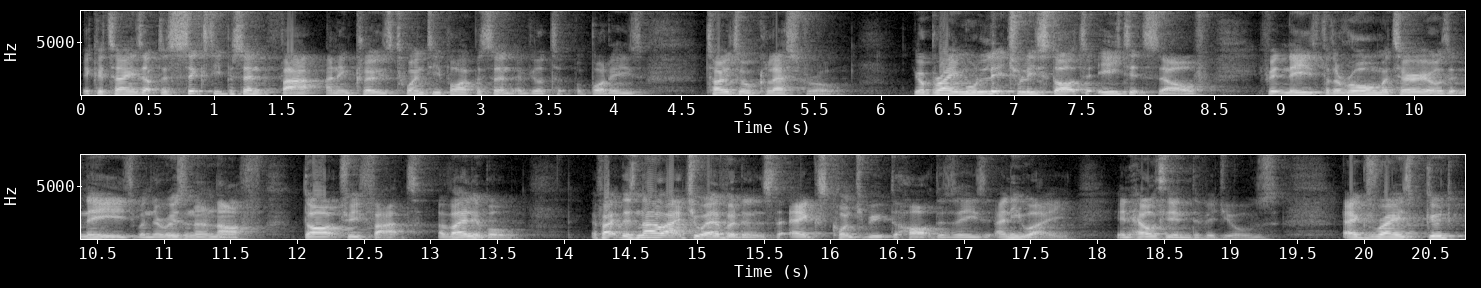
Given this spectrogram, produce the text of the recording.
It contains up to 60% fat and includes 25% of your t- body's total cholesterol. Your brain will literally start to eat itself if it needs for the raw materials it needs when there isn't enough dietary fat available. In fact, there's no actual evidence that eggs contribute to heart disease anyway in healthy individuals. Eggs raise good,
